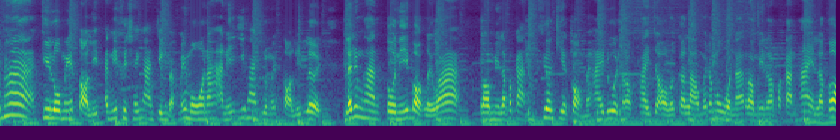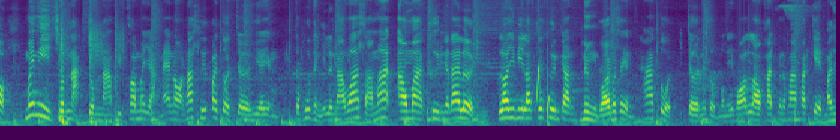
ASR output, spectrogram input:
25 กิโลเมตรต่อลิตร อันนี้คือใช้งานจริงแบบไม่โม้นะ อันนี้ 25 กิโลเมตรต่อลิตรเลย และที่สำคัญตัวนี้บอกเลยว่าเรามีรับประกันเครื่องเกียร์กล่องมาให้ด้วยสำหรับใครจะออกรถกับเราไม่ต้องกังวลนะ เรามีรับประกันให้ แล้วก็ไม่มีชนหนักจมน้ำพลิกคว่ำมาอย่างแน่นอน ถ้าซื้อไปตรวจเจอเฮียอย่าง จะพูดอย่างนี้เลยนะว่าสามารถเอามาคืนกันได้เลย เรายินดีรับซื้อคืนกัน 100%ถ้าตรวจเจอในส่วนตรงนี้เพราะเราคัดคุณภาพคัดเกรดมาจ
